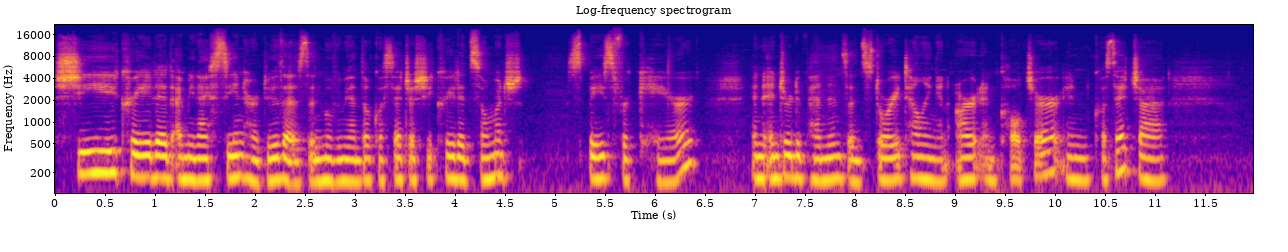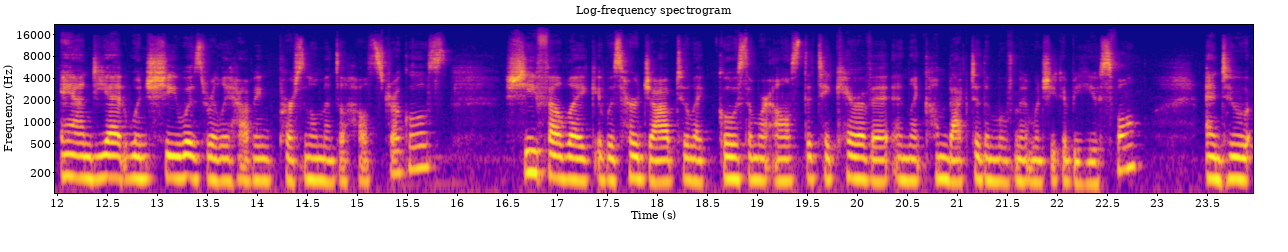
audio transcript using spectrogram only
she created i mean i've seen her do this in movimiento cosecha she created so much space for care and interdependence and storytelling and art and culture in Cosecha. And yet, when she was really having personal mental health struggles, she felt like it was her job to like go somewhere else to take care of it and like come back to the movement when she could be useful and to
